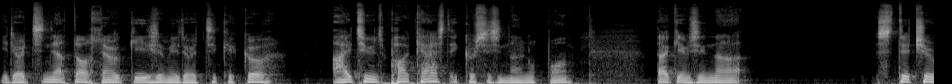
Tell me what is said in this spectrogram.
идуутсиниартоорлангу кисами идуутсиккакку iTunes podcast иккуссисинаангорпаа таакимсинаа Stitcher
